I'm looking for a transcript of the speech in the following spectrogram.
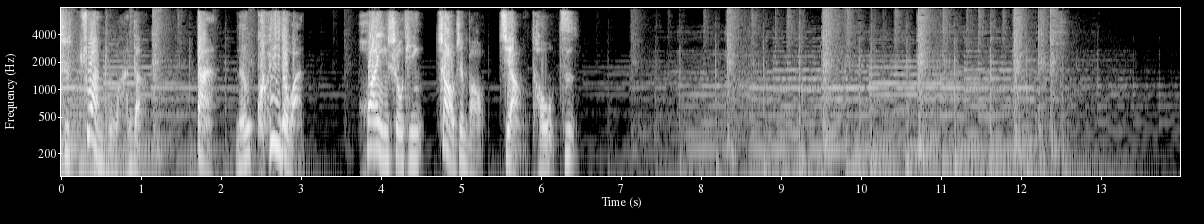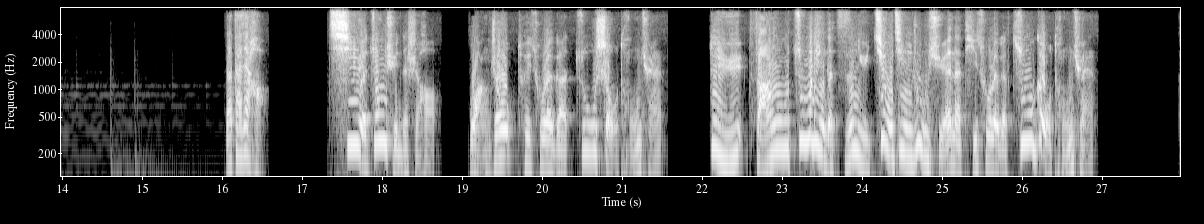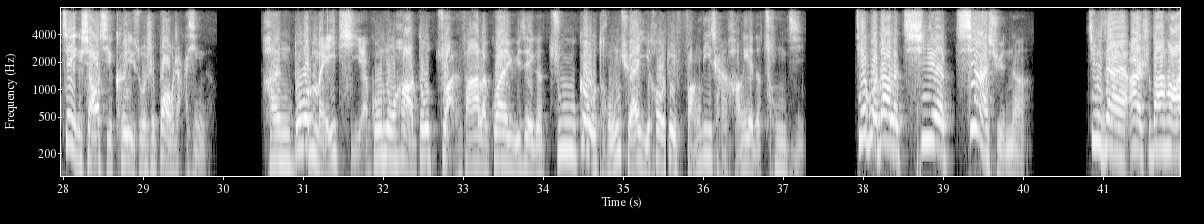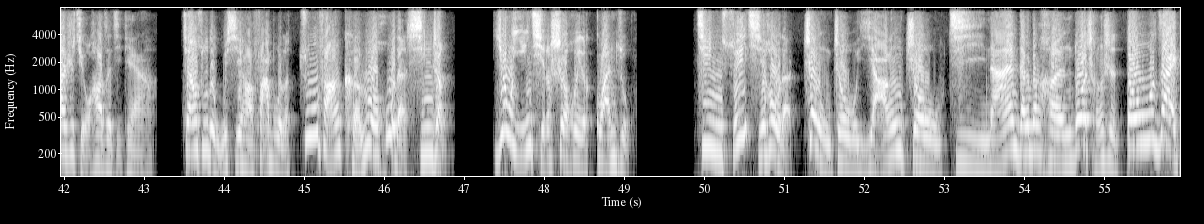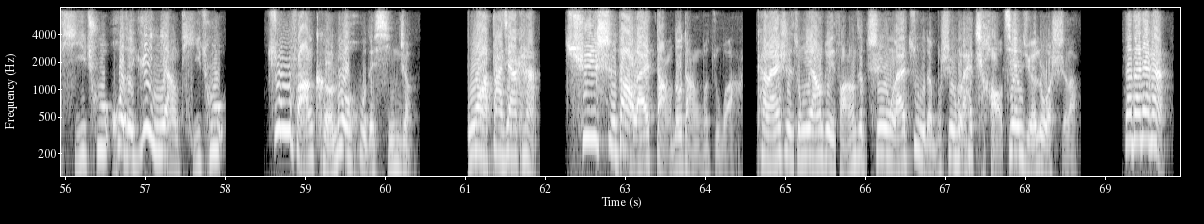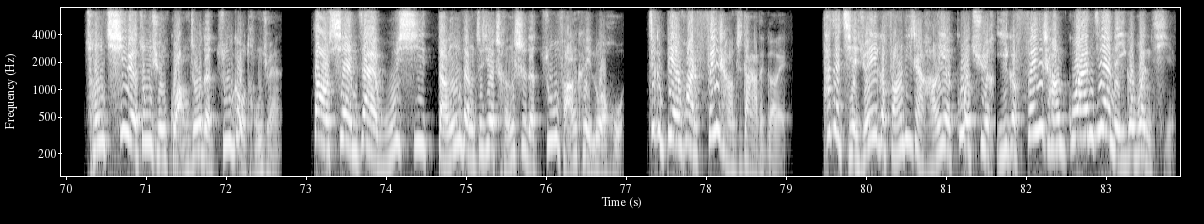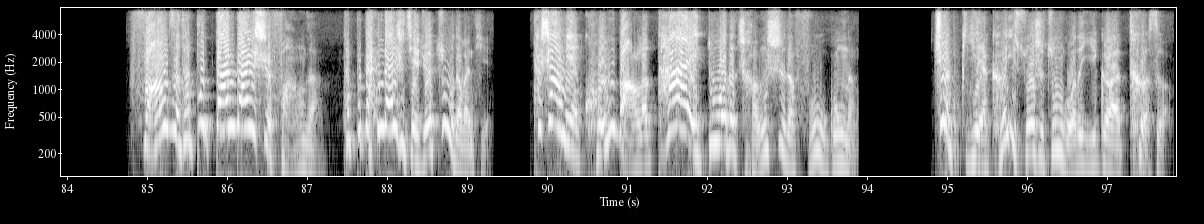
是赚不完的，但能亏得完。欢迎收听赵正宝讲投资。那大家好，七月中旬的时候，广州推出了个租售同权，对于房屋租赁的子女就近入学呢，提出了个租购同权。这个消息可以说是爆炸性的，很多媒体啊、公众号都转发了关于这个租购同权以后对房地产行业的冲击。结果到了七月下旬呢，就在二十八号、二十九号这几天啊，江苏的无锡哈发布了租房可落户的新政，又引起了社会的关注。紧随其后的郑州、扬州、济南等等很多城市都在提出或者酝酿提出租房可落户的新政。哇，大家看，趋势到来，挡都挡不住啊！看来是中央对房子是用来住的，不是用来炒，坚决落实了。那大家看，从七月中旬广州的租购同权，到现在无锡等等这些城市的租房可以落户，这个变化是非常之大的，各位。在解决一个房地产行业过去一个非常关键的一个问题，房子它不单单是房子，它不单单是解决住的问题，它上面捆绑了太多的城市的服务功能，这也可以说是中国的一个特色。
